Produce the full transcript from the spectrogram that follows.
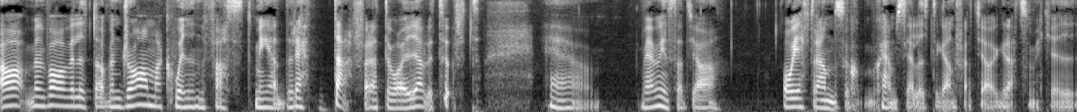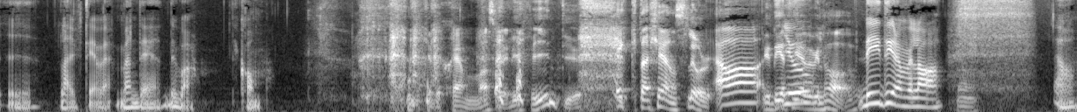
ja, men var väl lite av en drama queen fast med rätta för att det var ju jävligt tufft. Eh, men jag minns att jag, och i efterhand så skäms jag lite grann för att jag grät så mycket i, i live-tv. Men det, det bara, det kom. Kan inte skämmas för det, det är fint ju. Äkta känslor. Ja, det är det jo, tv vill ha. Det är det de vill ha. Ja,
